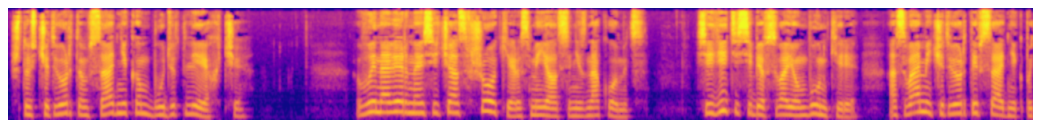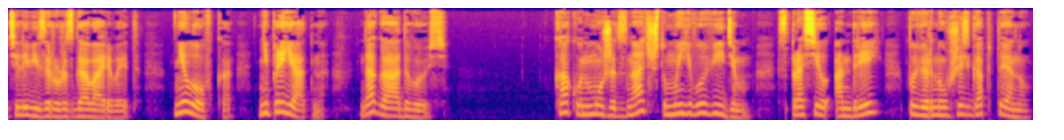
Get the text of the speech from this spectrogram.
что с четвертым всадником будет легче». «Вы, наверное, сейчас в шоке», — рассмеялся незнакомец. «Сидите себе в своем бункере, а с вами четвертый всадник по телевизору разговаривает. Неловко, неприятно, догадываюсь». «Как он может знать, что мы его видим?» — спросил Андрей, повернувшись к Гаптену.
